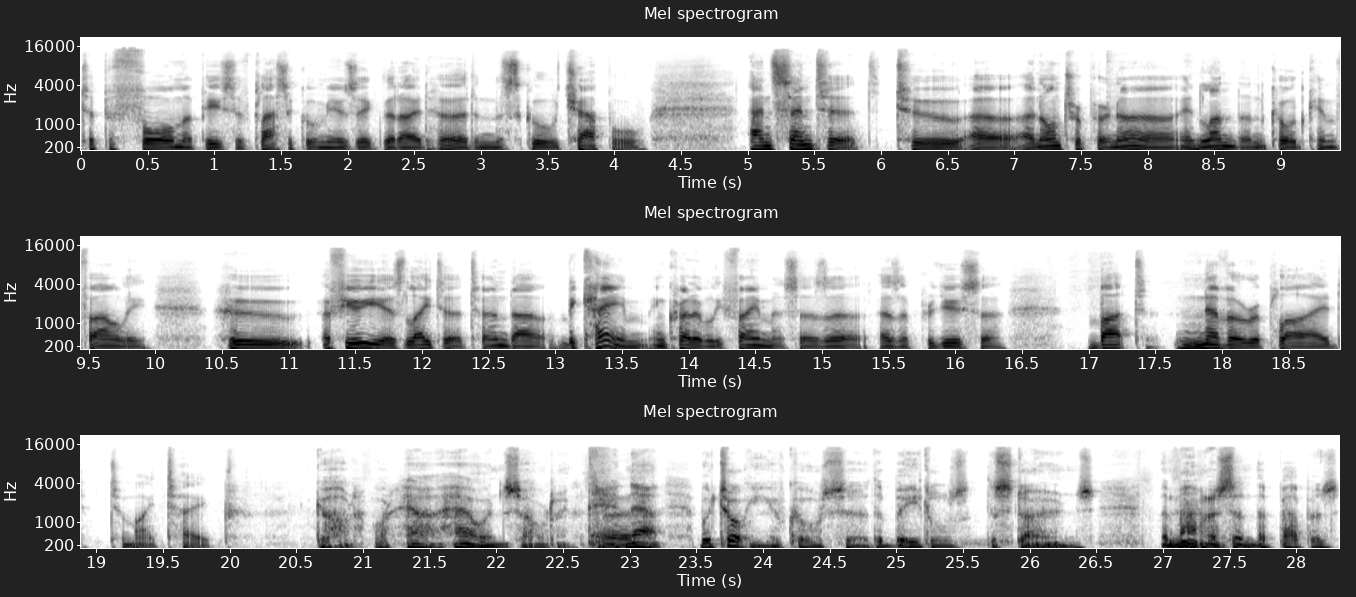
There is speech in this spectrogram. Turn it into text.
to perform a piece of classical music that I'd heard in the school chapel and sent it to uh, an entrepreneur in London called Kim Fowley, who a few years later turned out became incredibly famous as a as a producer, but never replied to my tape. God, what how how insulting! Uh, now we're talking, of course, uh, the Beatles, the Stones, the Mamas and the Papas.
